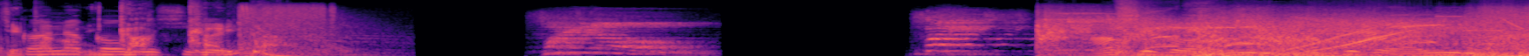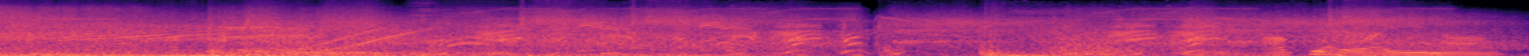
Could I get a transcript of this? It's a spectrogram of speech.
してたのにがっかりだ。Final! Fight! 覚悟はいいな。覚悟はいいな。覚悟はいいな。覚悟はいいな。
